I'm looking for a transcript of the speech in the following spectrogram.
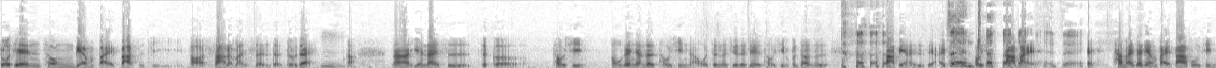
昨天从两百八十几啊杀的蛮深的，对不对？嗯啊，那原来是这个投信。哦我跟你讲，这个投信啊，我真的觉得这些投信不知道是 大便还是怎样，哎，真的投信大卖，对，哎，他买在两百八附近，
